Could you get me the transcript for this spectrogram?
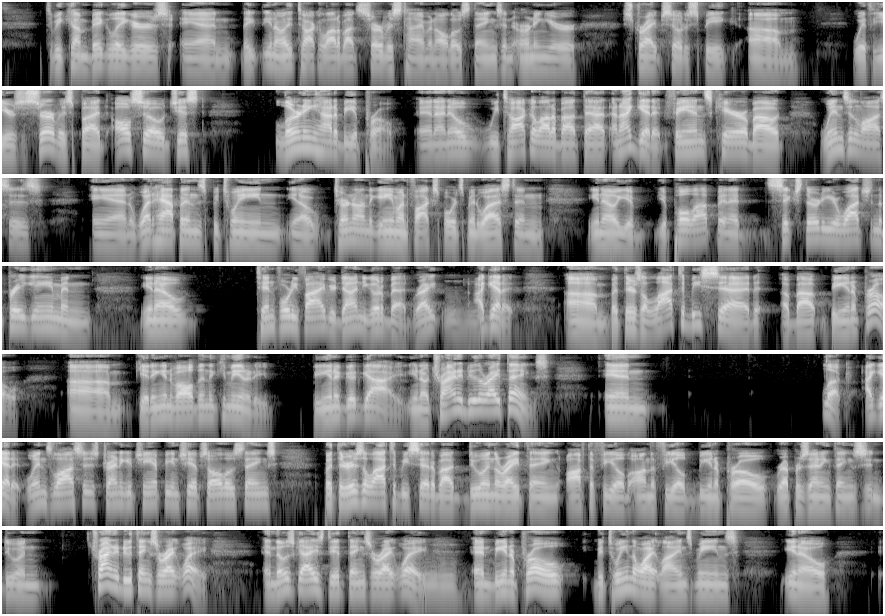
to become big leaguers, and they you know they talk a lot about service time and all those things and earning your stripes, so to speak, um, with years of service, but also just learning how to be a pro. And I know we talk a lot about that, and I get it. Fans care about wins and losses and what happens between you know turn on the game on Fox Sports Midwest and you know you you pull up and at 6:30 you're watching the pregame and you know 10:45 you're done you go to bed right? Mhm. I get it. Um, but there's a lot to be said about being a pro um, getting involved in the community being a good guy you know trying to do the right things. And look I get it. Wins losses trying to get championships all those things. But there is a lot to be said about doing the right thing off the field, on the field, being a pro, representing things and doing trying to do things the right way. And those guys did things the right way. Mhm. And being a pro between the white lines means, you know,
